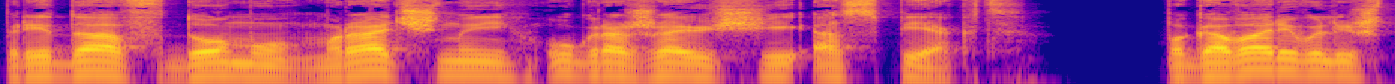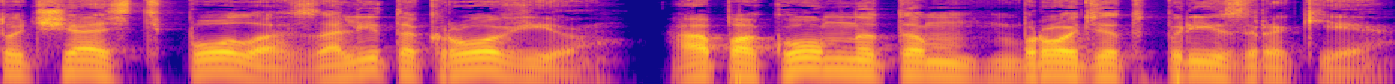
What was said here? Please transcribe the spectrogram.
придав дому мрачный, угрожающий аспект. Поговаривали, что часть пола залита кровью, а по комнатам бродят призраки.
